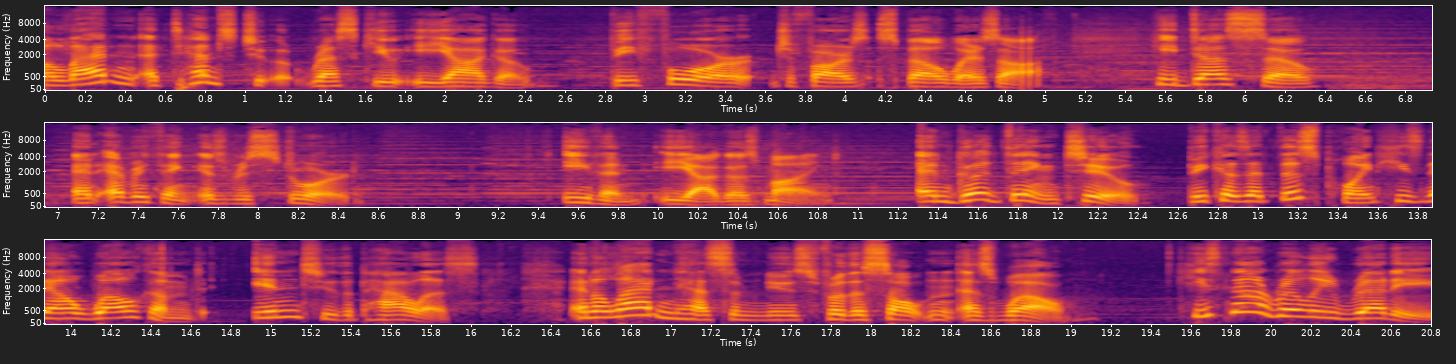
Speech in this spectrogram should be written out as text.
Aladdin attempts to rescue Iago before Jafar's spell wears off. He does so, and everything is restored, even Iago's mind. And good thing, too, because at this point he's now welcomed into the palace. And Aladdin has some news for the Sultan as well. He's not really ready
